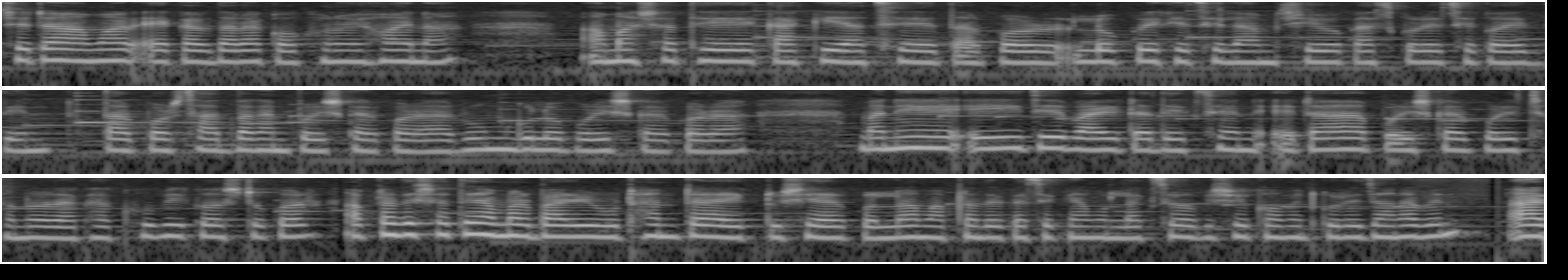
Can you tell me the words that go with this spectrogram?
সেটা আমার একার দ্বারা কখনোই হয় না। আমার সাথে কাকি আছে, তারপর লোক রেখেছিলাম, সেও কাজ করেছে কয়েকদিন। তারপর ছাদ বাগান পরিষ্কার করা, রুমগুলো পরিষ্কার করা মানে এই যে বাড়িটা দেখছেন, এটা পরিষ্কার পরিচ্ছন্ন রাখা খুবই কষ্টকর। আপনাদের সাথে আমার বাড়ির উঠানটা একটু শেয়ার করলাম। আপনাদের কাছে কেমন লাগছে অবশ্যই কমেন্ট করে জানাবেন। আর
